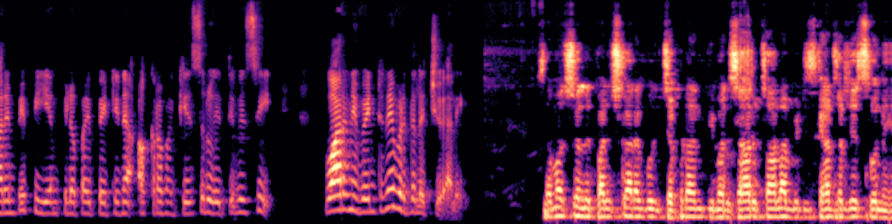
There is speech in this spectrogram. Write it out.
ఆర్ఎంపీ పీఎంపీలపై పెట్టిన అక్రమ కేసులు ఎత్తివేసి వారిని వెంటనే విడుదల చేయాలి. సమస్యల పరిష్కారం గురించి చెప్పడానికి మరి సార్ చాలా మీటింగ్స్ క్యాన్సిల్ చేసుకొని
